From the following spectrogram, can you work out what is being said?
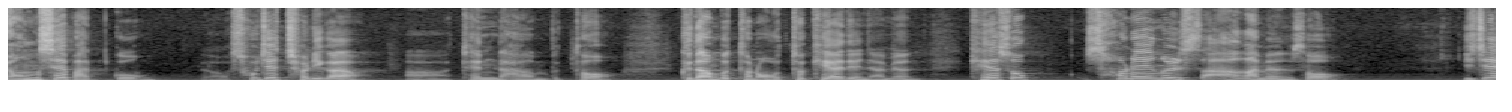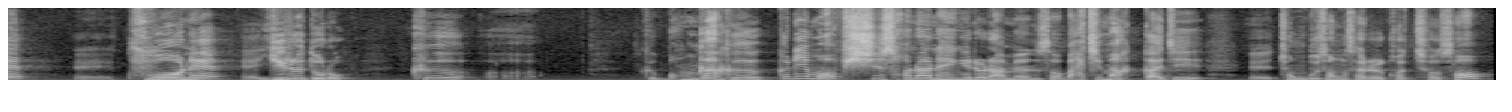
영세 받고 어, 소재 처리가 아, 된 다음부터 그 다음부터는 어떻게 해야 되냐면 계속 선행을 쌓아가면서 이제 에, 구원에 에, 이르도록 그, 어, 그 뭔가 그 끊임없이 선한 행위를 하면서 마지막까지 에, 종부성사를 거쳐서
